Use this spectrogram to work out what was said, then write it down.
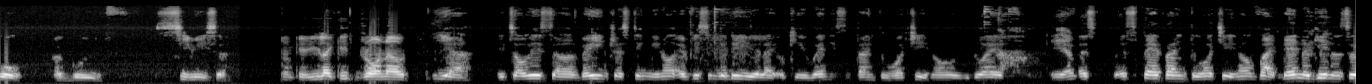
oh, a good series. Uh. Okay, you like it drawn out. Yeah, it's always uh, very interesting. You know, every single day you're like, okay, when is the time to watch it? You know, do I Yep. a, a spare time to watch it, you know. But then again, also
